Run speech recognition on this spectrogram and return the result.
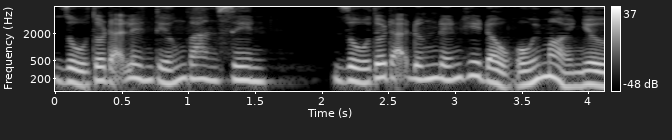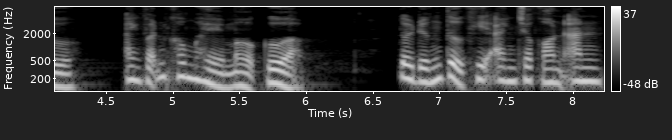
Dù tôi đã lên tiếng van xin, Dù tôi đã đứng đến khi đầu gối mỏi nhừ, Anh vẫn không hề mở cửa. Tôi đứng từ khi anh cho con ăn,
